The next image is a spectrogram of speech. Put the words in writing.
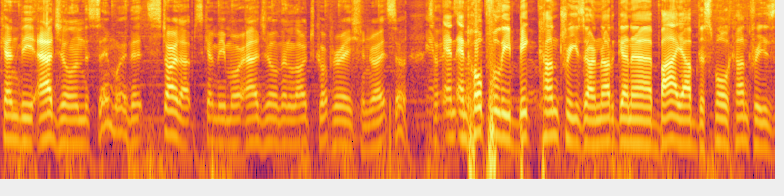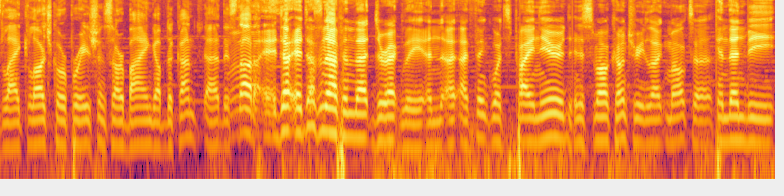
can be agile in the same way that startups can be more agile than a large corporation, right? So, so and and hopefully big countries are not gonna buy up the small countries like large corporations are buying up the con- uh, the well, startups. It, do, it doesn't happen that directly, and I, I think what's pioneered in a small country like Malta can then be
